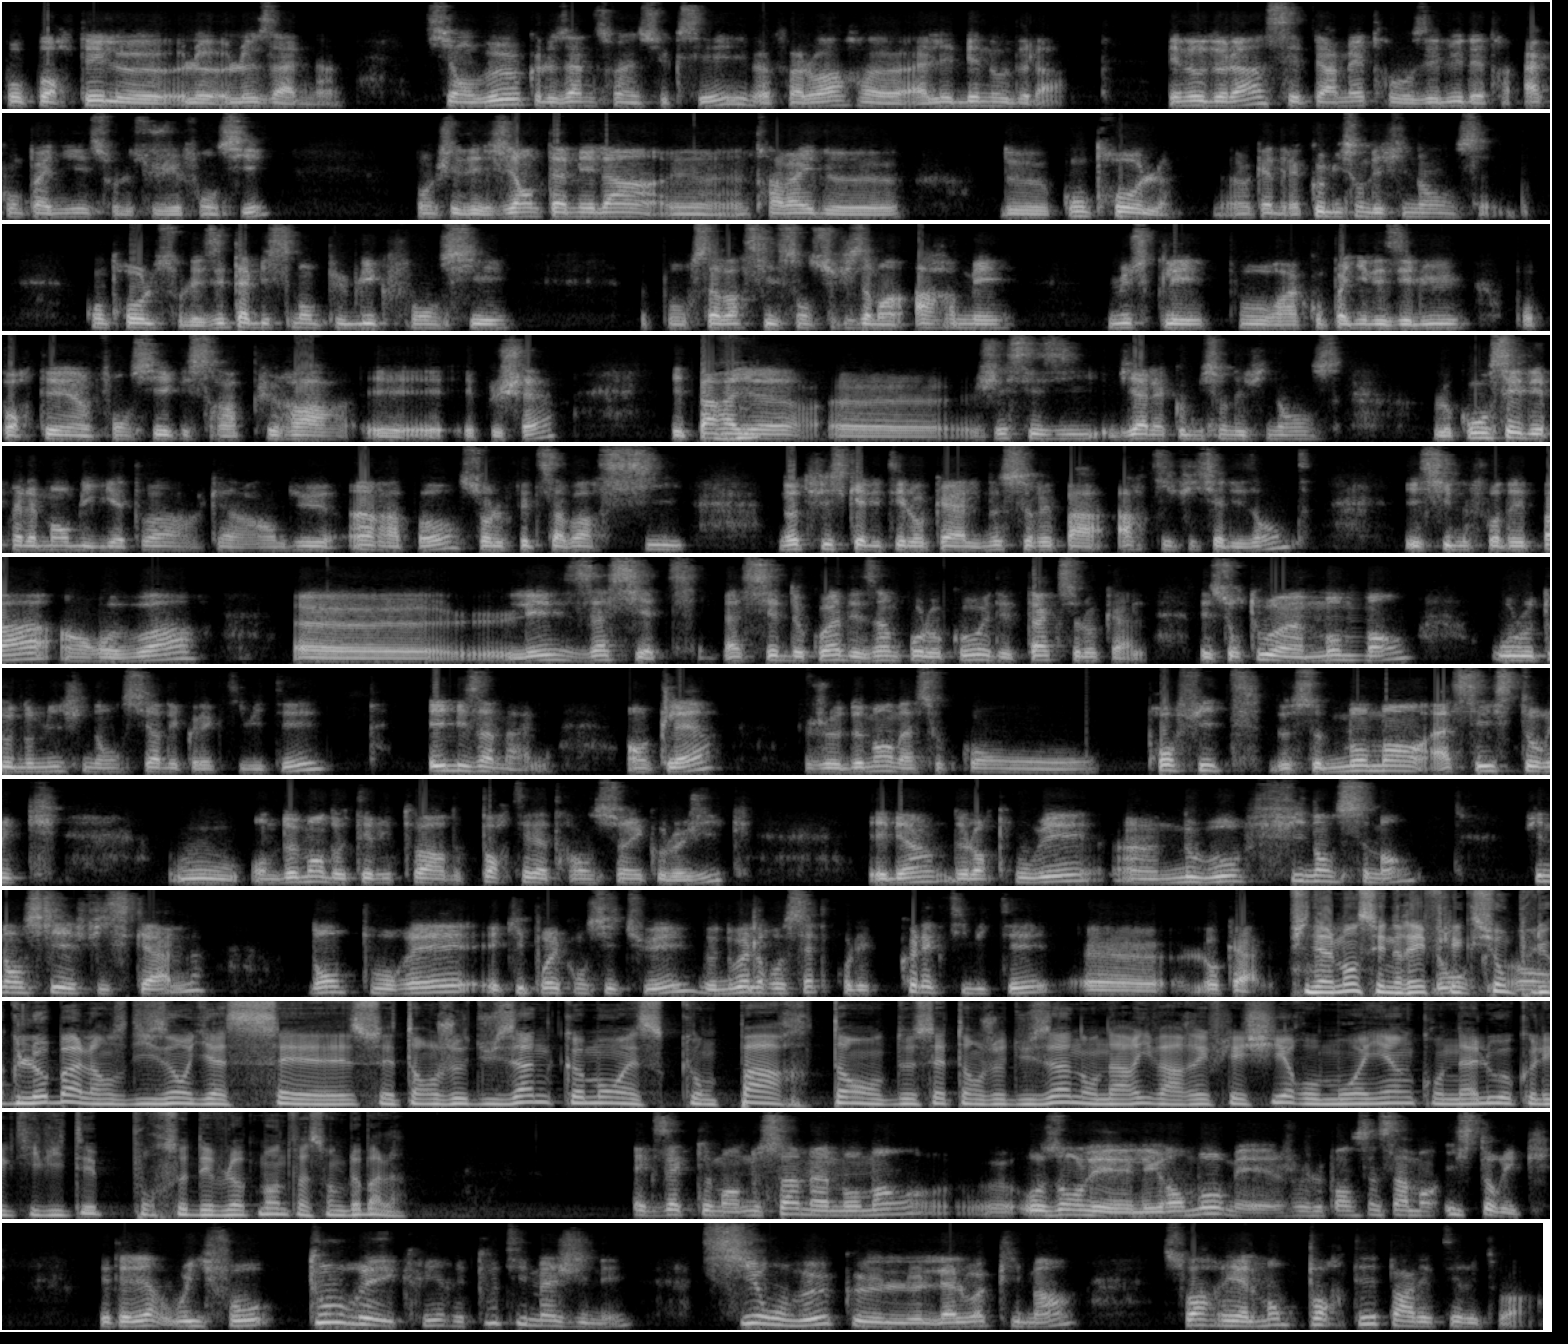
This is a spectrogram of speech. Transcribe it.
pour porter le, le, ZAN. Si on veut que le ZAN soit un succès, il va falloir aller bien au-delà. Bien au-delà, c'est permettre aux élus d'être accompagnés sur le sujet foncier. Donc j'ai entamé là un travail de, de contrôle, dans le cadre de la commission des finances, contrôle sur les établissements publics fonciers pour savoir s'ils sont suffisamment armés, musclés pour accompagner les élus, pour porter un foncier qui sera plus rare et, plus cher. Et par mhm. ailleurs, euh, j'ai saisi via la commission des finances le Conseil des prélèvements obligatoires qui a rendu un rapport sur le fait de savoir si notre fiscalité locale ne serait pas artificialisante et s'il ne faudrait pas en revoir euh, les assiettes. L'assiette de quoi? Des impôts locaux et des taxes locales. Et surtout à un moment où l'autonomie financière des collectivités est mise à mal. En clair, je demande à ce qu'on profite de ce moment assez historique où on demande au territoire de porter la transition écologique, eh bien, de leur trouver un nouveau financement financier et fiscal dont pourrait et qui pourrait constituer de nouvelles recettes pour les collectivités euh, locales. Finalement, c'est une réflexion plus globale en se disant il y a cet enjeu du ZAN. Comment est-ce qu'on partant de cet enjeu du ZAN, on arrive à réfléchir aux moyens qu'on alloue aux collectivités pour ce développement de façon globale? Exactement. Nous sommes à un moment, euh, osons les, les, grands mots, mais je le pense sincèrement historique. C'est-à-dire où il faut tout réécrire et tout imaginer si on veut que la loi climat soit réellement portée par les territoires.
